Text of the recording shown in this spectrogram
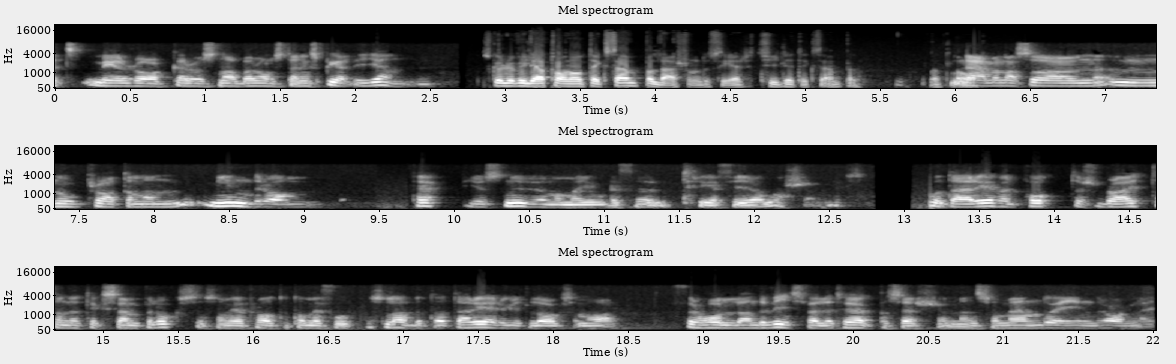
ett mer rakare och snabbare omställningsspel igen. Skulle du vilja ta något exempel där som du ser? Tydligt exempel? Nej, men alltså nog pratar man mindre om pepp just nu än vad man gjorde för tre, fyra år sedan. Liksom. Och där är väl Potters Brighton ett exempel också som vi har pratat om i fotbollslabbet. Att där är det ju ett lag som har förhållandevis väldigt hög possession men som ändå är indragna i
